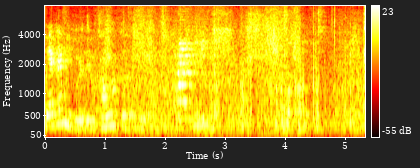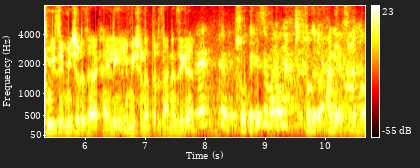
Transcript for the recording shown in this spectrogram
পেট এমনি করে দেবো খাও না। তুই যে মিশুরে ছাড়া খাইলি মিশু না তোর জানে জিগার চোখে। চোখে তো পানি আছে দেখো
